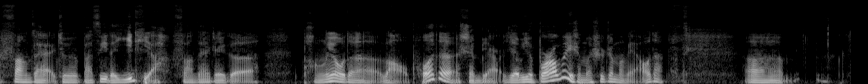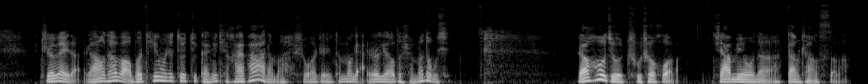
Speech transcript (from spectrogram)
放在，就是把自己的遗体啊放在这个朋友的老婆的身边，也也不知道为什么是这么聊的。呃，之类的。然后他老婆听着就就感觉挺害怕的嘛，说这他妈俩人聊的什么东西。然后就出车祸了，加缪呢当场死了，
